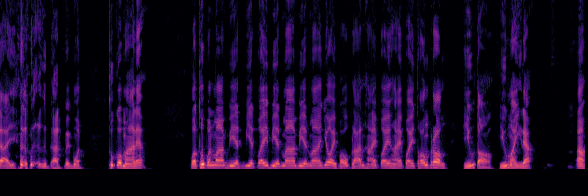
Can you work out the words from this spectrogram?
ได้อึดอัดไปหมด ทุกข์ก็มาแล้ว พอทุกมันมาเบียดเบียดไปเบียดมาเบียดมาย่อยเผาผลาญหายไปหายไปท้องพร่อง หิวต่อ หิวใหม่อีกแล้ว อ้าว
